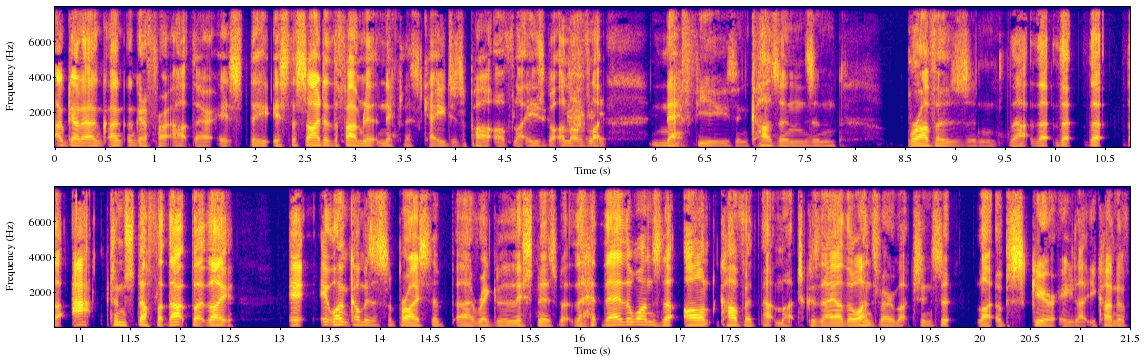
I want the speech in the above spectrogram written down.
I'm gonna I'm, I'm, gonna throw it out there. It's the it's the side of the family that Nicolas Cage is a part of. Like he's got a lot of like nephews and cousins and brothers and that that that that the act and stuff like that. But like, it, it won't come as a surprise to uh, regular listeners, but they're, they're the ones that aren't covered that much because they are the ones very much in like obscurity. Like you kind of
